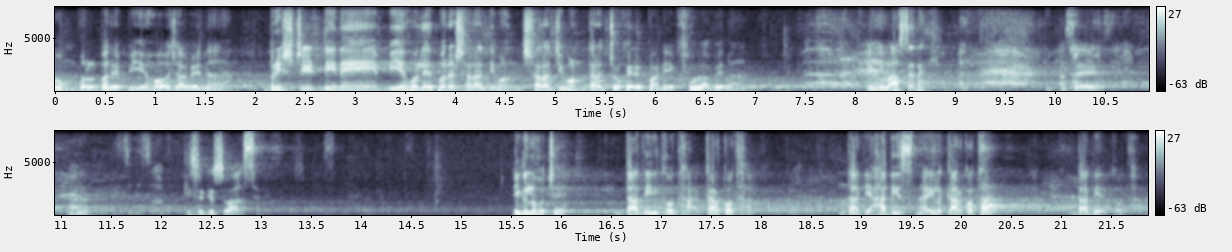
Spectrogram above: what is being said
মঙ্গলবারে বিয়ে হওয়া যাবে না। বৃষ্টির দিনে বিয়ে হলে পরে সারা জীবন সারা জীবন তার চোখের পানি ফুরাবে না। এগুলো আছে নাকি? আছে? হ্যাঁ। কিছু কিছু আছে। এগুলো হচ্ছে দাদির কথা। কার কথা? দাদি, হাদিস না। এগুলো কার কথা? দাদির কথা।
